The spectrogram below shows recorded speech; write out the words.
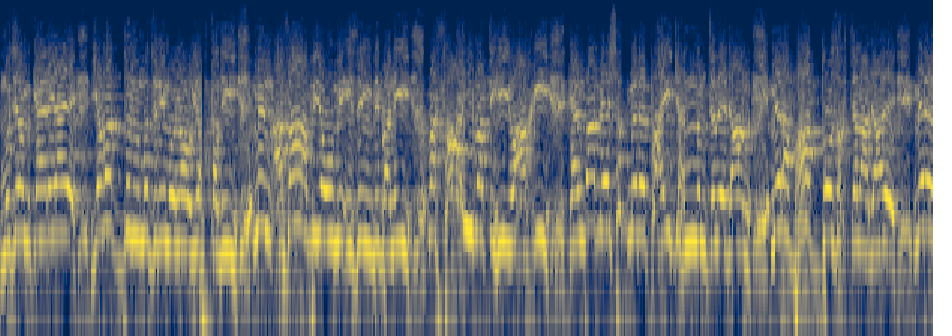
مجرم کہہ رہا ہے یود المجرم لو یفتدی من عذاب یوم اذن ببنی و صاحبتہ و اخی۔ کہندا بے شک میرے بھائی جہنم چلے جان، میرا باپ دوزخ چلا جائے، میرے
